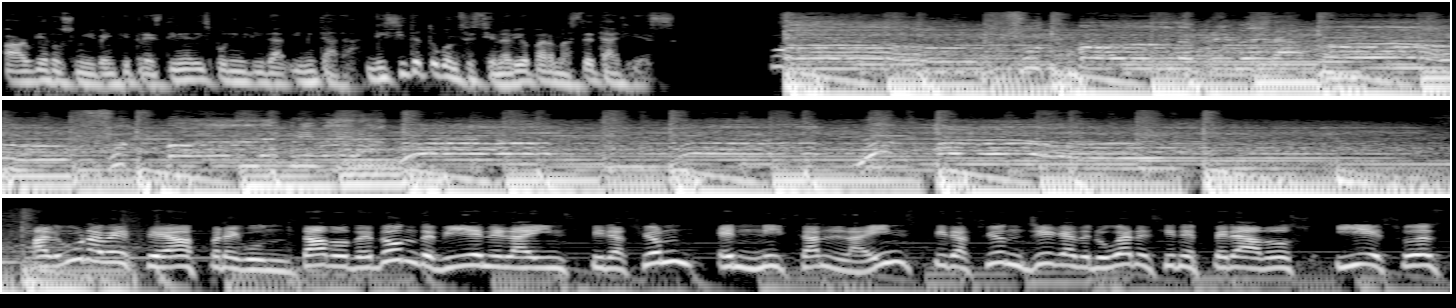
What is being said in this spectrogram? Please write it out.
Aria 2023 tiene disponibilidad limitada. Visita tu concesionario para más detalles. Fútbol de primera, oh, fútbol de primera, oh, oh, ¿Alguna vez te has preguntado de dónde viene la inspiración? En Nissan la inspiración llega de lugares inesperados y eso es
